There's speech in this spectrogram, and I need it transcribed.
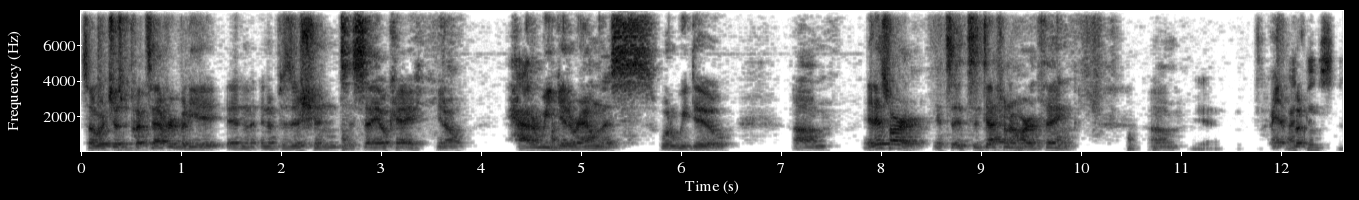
So it just puts everybody in, in a position to say, okay, you know, how do we get around this? What do we do? Um, it is hard. It's it's a definite hard thing. Um, yeah, I think. So.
